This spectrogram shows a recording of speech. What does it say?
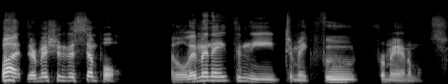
But their mission is simple eliminate the need to make food from animals.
